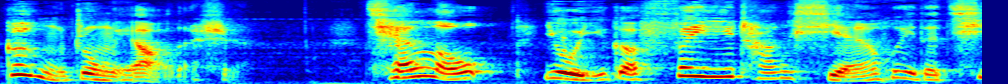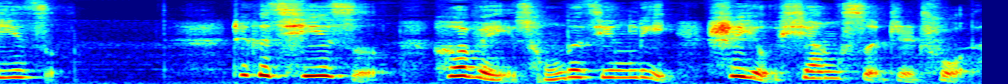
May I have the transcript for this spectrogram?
更重要的是，钱楼有一个非常贤惠的妻子。这个妻子和韦从的经历是有相似之处的。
